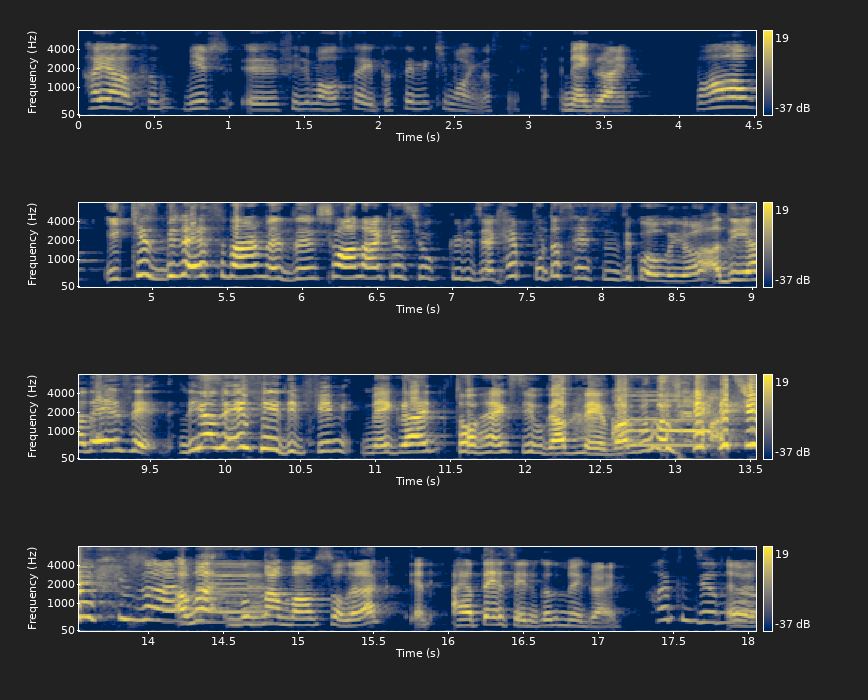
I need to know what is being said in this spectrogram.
Hayatın bir e, film olsaydı seni kim oynasın ister? Meg Ryan. Wow! İlk kez biri es vermedi. Şu an herkes çok gülecek. Hep burada sessizlik oluyor. Dünyada en, sev dünyada en sevdiğim film Meg Ryan, Tom Hanks, You Got Mail. Bak bunu çok güzel. Ama bundan bağımsız olarak yani hayatta en sevdiğim kadın Meg Ryan. Hadi canım. Evet.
